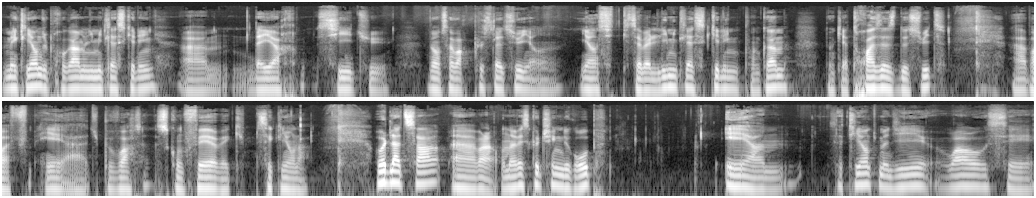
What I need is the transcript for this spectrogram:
mes clients du programme Limitless Scaling. Euh, d'ailleurs, si tu veux en savoir plus là-dessus, il, y, a un site qui s'appelle limitlessscaling.com. Donc il y a trois S de suite. Euh, bref, et tu peux voir ce qu'on fait avec ces clients-là. Au-delà de ça, voilà, on avait ce coaching de groupe. Et cette cliente me dit Waouh, c'est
